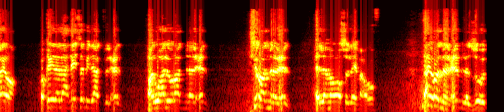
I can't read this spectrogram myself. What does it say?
خيرا فقيل له ليس بذاك في العلم قال وهل يراد من العلم؟ إيش يراد من العلم؟ إلا ما وصل إليه معروف لا يراد من العلم الا الزهد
